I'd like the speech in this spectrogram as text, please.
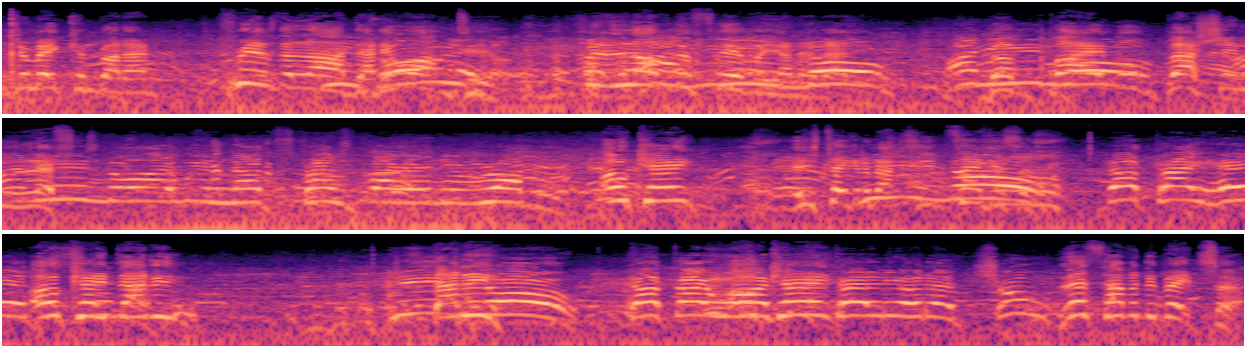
Jamaican brother. Praise the Lord, Daddy. Welcome to you. We love the flavor, you know. and The Bible know, bashing and left. He know I will not stand for any rubbish. Okay. He's taking it back to He you. know that I hate. Okay, Daddy. He Daddy. know that I want Okay. to tell you the truth. Let's have a debate, sir.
